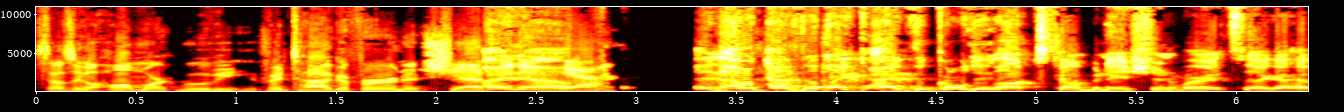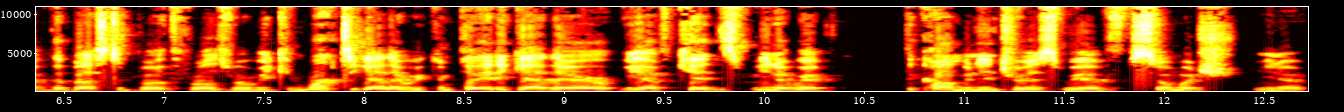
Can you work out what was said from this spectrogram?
Sounds like a hallmark movie. A photographer and a chef? I know. Yeah. And now I have the like I have the Goldilocks combination where it's like I have the best of both worlds where we can work together, we can play together, we have kids, you know, we have the common interests. We have so much, you know.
